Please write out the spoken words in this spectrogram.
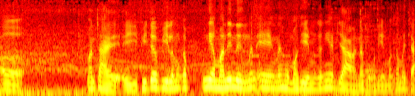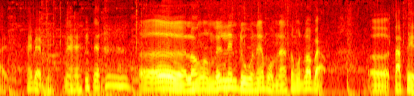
เออมันจ่ายไอ้ฟีเจอร์ฟรีแล้วมันก็เงียบมานิดนึงนั่นเองนะผมบางทีมันก็เงียบยาวนะผมบางทีมันก็ไม่จ่ายให้แบบนี้นะฮะเออลองลองเล่นเล่นดูนะผมนะ สมมติว่าแบบ เออตัดเศษ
